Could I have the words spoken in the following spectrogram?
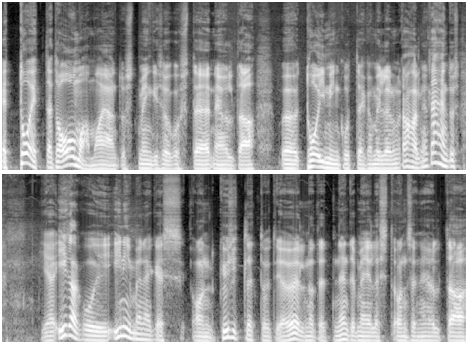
et toetada oma majandust mingisuguste nii-öelda toimingutega, millel on rahaline tähendus, ja iga kui inimene, kes on küsitletud ja öelnud, et nende meelest on see nii-öelda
